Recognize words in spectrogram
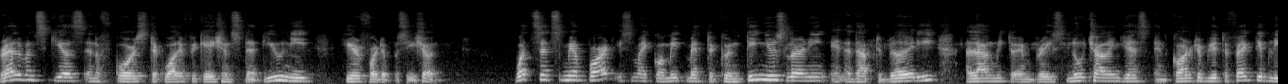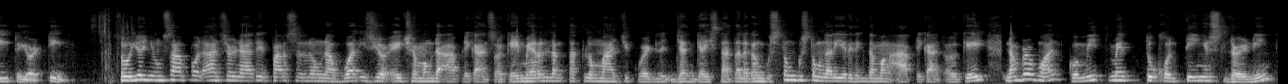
relevant skills and of course the qualifications that you need here for the position. What sets me apart is my commitment to continuous learning and adaptability, allowing me to embrace new challenges and contribute effectively to your team. So, yun yung sample answer natin para sa tanong na what is your age among the applicants, okay? Meron lang tatlong magic word dyan, guys, na talagang gustong-gustong naririnig ng mga applicant, okay? Number one, commitment to continuous learning.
